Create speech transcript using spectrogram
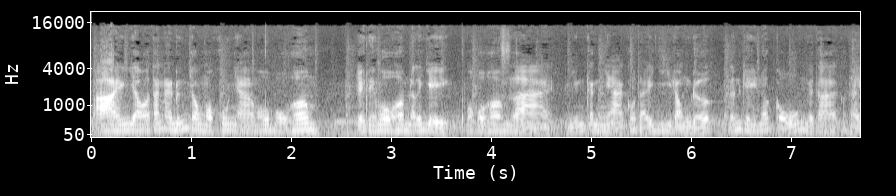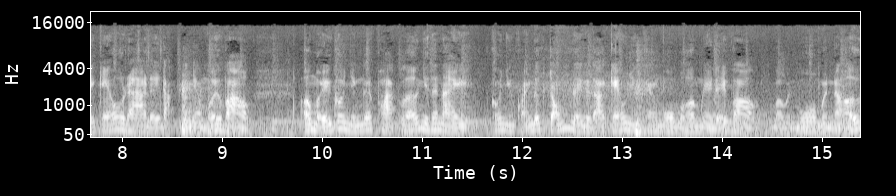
À, hiện giờ Tánh đang đứng trong một khu nhà mobile home Vậy thì mobile home là cái gì? Mobile home là những căn nhà có thể di động được. Đến khi nó cũ người ta có thể kéo ra để đặt căn nhà mới vào. Ở Mỹ có những cái phạt lớn như thế này Có những khoảng đất trống để người ta kéo những căn mobile home này để vào Mà mình mua mình ở.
